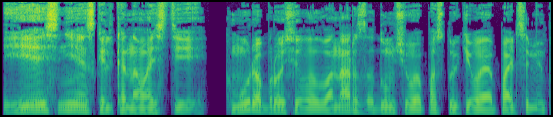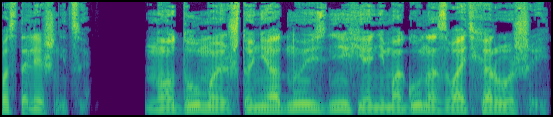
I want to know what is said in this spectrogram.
«Есть несколько новостей», — хмуро бросил Элванар, задумчиво постукивая пальцами по столешнице. «Но думаю, что ни одну из них я не могу назвать хорошей».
